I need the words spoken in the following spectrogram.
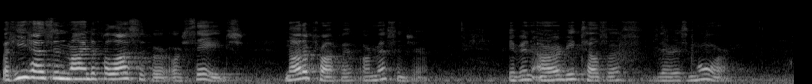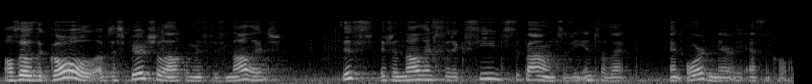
But he has in mind a philosopher or sage, not a prophet or messenger. Ibn Arabi tells us there is more. Although the goal of the spiritual alchemist is knowledge, this is a knowledge that exceeds the bounds of the intellect and ordinary ethical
